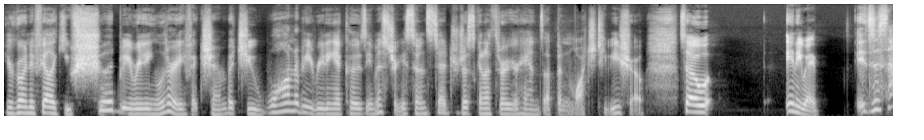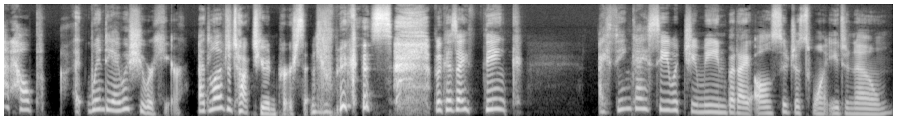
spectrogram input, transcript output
you're going to feel like you should be reading literary fiction, but you want to be reading a cozy mystery. So instead, you're just going to throw your hands up and watch a TV show. So, anyway, does that help? Wendy, I wish you were here. I'd love to talk to you in person because because I think I think I see what you mean, but I also just want you to know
